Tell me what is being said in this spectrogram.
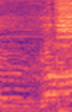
you go.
